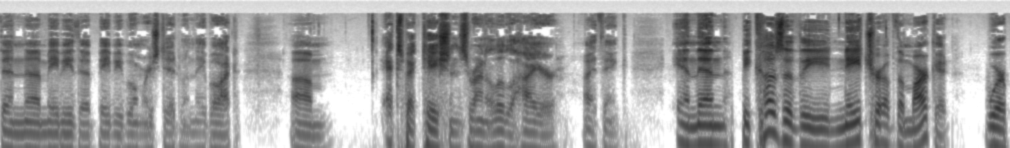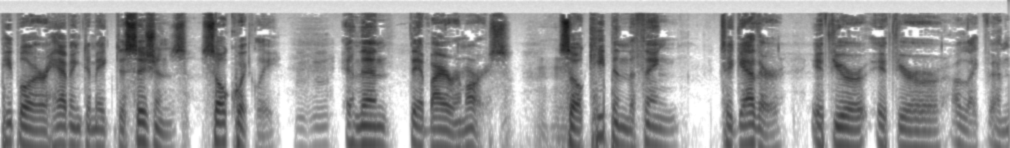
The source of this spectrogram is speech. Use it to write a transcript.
than uh, maybe the baby boomers did when they bought. Um, expectations run a little higher, I think. And then because of the nature of the market, where people are having to make decisions so quickly, and then they have buyer remorse. So keeping the thing together, if you're if you're like in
